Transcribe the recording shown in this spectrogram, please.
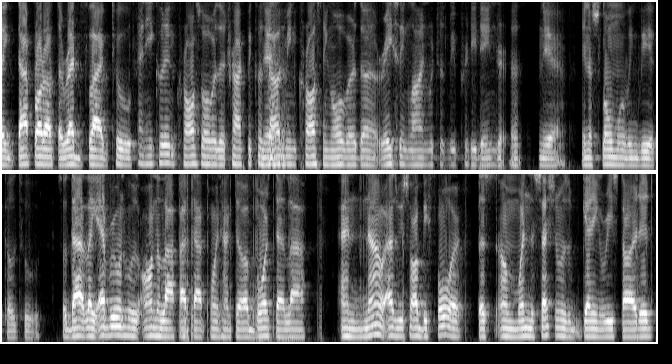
like that brought out the red flag too. and he couldn't cross over the track because that would mean crossing over the racing line, which would be pretty dangerous. Yeah, in a slow moving vehicle too. So that like everyone who was on the lap at that point had to abort their lap. And now, as we saw before, this um when the session was getting restarted,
